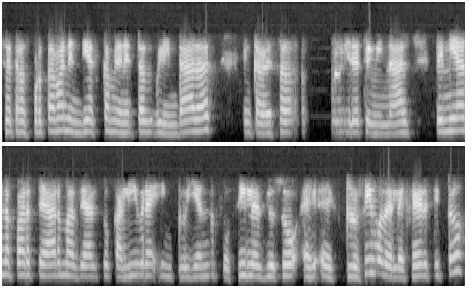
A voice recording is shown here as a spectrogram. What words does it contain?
se transportaban en diez camionetas blindadas encabezadas líder criminal. Tenían aparte armas de alto calibre, incluyendo fusiles de uso eh, exclusivo del ejército.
